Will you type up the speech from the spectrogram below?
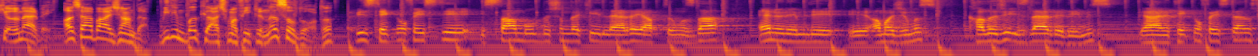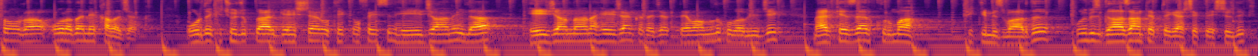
Peki Ömer Bey, Azerbaycan'da Bilim Bakü açma fikri nasıl doğdu? Biz Teknofest'i İstanbul dışındaki illerde yaptığımızda en önemli e, amacımız kalıcı izler dediğimiz yani Teknofest'ten sonra orada ne kalacak? Oradaki çocuklar, gençler o Teknofest'in heyecanıyla heyecanlarına heyecan katacak, devamlılık olabilecek merkezler kurma fikrimiz vardı. Bunu biz Gaziantep'te gerçekleştirdik.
